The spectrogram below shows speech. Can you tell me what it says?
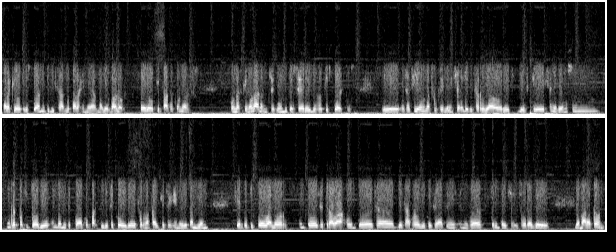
para que otros puedan utilizarlo para generar mayor valor. Pero, ¿qué pasa con las con las que no ganan, segundo, tercero y los otros puestos. Eh, esa ha sido una sugerencia de los desarrolladores y es que generemos un, repositorio en donde se pueda compartir ese código de forma tal que se genere también cierto tipo de valor en todo ese trabajo, en todo ese desarrollo que se hace en esas 36 horas de maratón.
